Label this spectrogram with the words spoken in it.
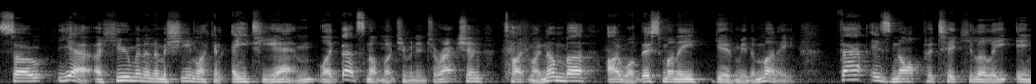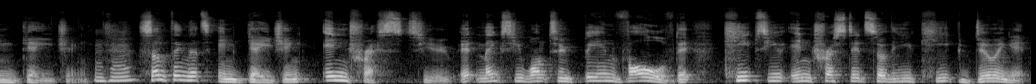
So, yeah, a human and a machine like an ATM, like that's not much of an interaction. Type my number, I want this money, give me the money. That is not particularly engaging. Mm-hmm. Something that's engaging interests you. It makes you want to be involved. It keeps you interested so that you keep doing it.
